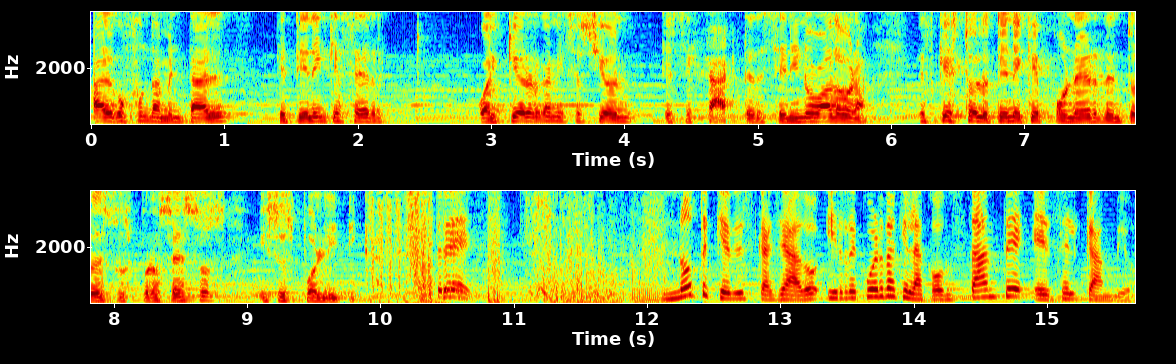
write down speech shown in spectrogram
Algo fundamental que tienen que hacer cualquier organización que se jacte de ser innovadora es que esto lo tiene que poner dentro de sus procesos y sus políticas. 3. No te quedes callado y recuerda que la constante es el cambio.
